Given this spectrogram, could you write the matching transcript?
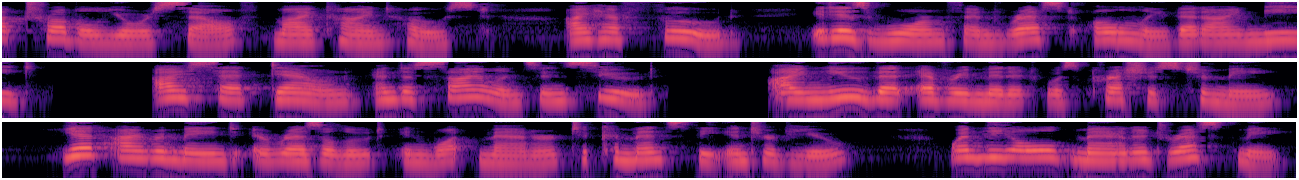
Not trouble yourself, my kind host. I have food. It is warmth and rest only that I need. I sat down, and a silence ensued. I knew that every minute was precious to me, yet I remained irresolute in what manner to commence the interview, when the old man addressed me.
